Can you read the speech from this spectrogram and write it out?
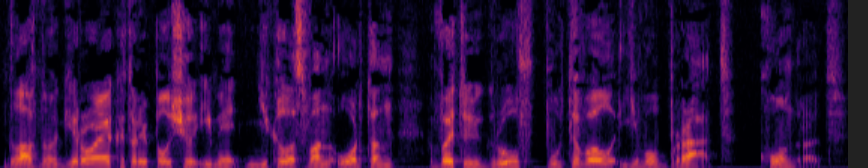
главного героя, который получил имя Николас Ван Ортон, в эту игру впутывал его брат, Конрад,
